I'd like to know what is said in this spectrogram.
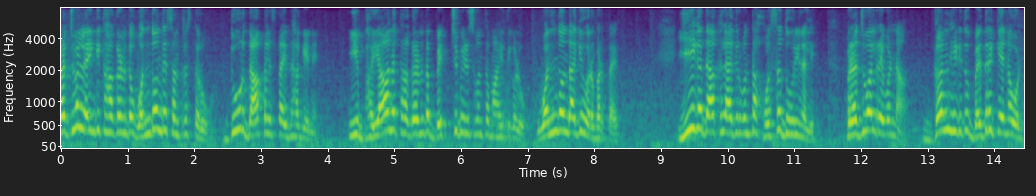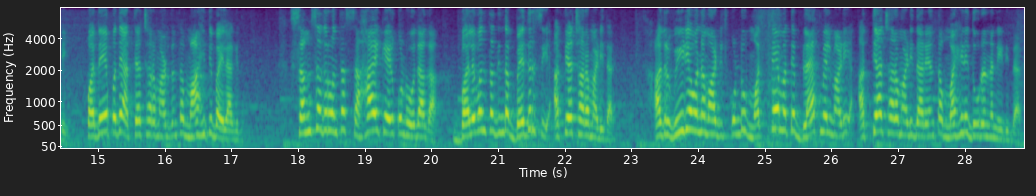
ಪ್ರಜ್ವಲ್ ಲೈಂಗಿಕ ಹಗರಣದ ಒಂದೊಂದೇ ಸಂತ್ರಸ್ತರು ದೂರು ದಾಖಲಿಸ್ತಾ ಇದ್ದ ಹಾಗೇನೆ. ಈ ಭಯಾನಕ ಹಗರಣದ ಬೆಚ್ಚಿ ಬೀಳಿಸುವಂಥ ಮಾಹಿತಿಗಳು ಒಂದೊಂದಾಗಿ ಹೊರಬರ್ತಾ ಇವೆ. ಈಗ ದಾಖಲಾಗಿರುವಂಥ ಹೊಸ ದೂರಿನಲ್ಲಿ ಪ್ರಜ್ವಲ್ ರೇವಣ್ಣ ಗನ್ ಹಿಡಿದು ಬೆದರಿಕೆಯನ್ನು ಒಡ್ಡಿ ಪದೇ ಪದೇ ಅತ್ಯಾಚಾರ ಮಾಡಿದಂಥ ಮಾಹಿತಿ ಬಯಲಾಗಿದೆ. ಸಂಸದರು ಅಂತ ಸಹಾಯ ಕೇಳ್ಕೊಂಡು ಹೋದಾಗ ಬಲವಂತದಿಂದ ಬೆದರಿಸಿ ಅತ್ಯಾಚಾರ ಮಾಡಿದ್ದಾರೆ. ಅದರ ವಿಡಿಯೋವನ್ನು ಮಾಡಿಟ್ಕೊಂಡು ಮತ್ತೆ ಮತ್ತೆ ಬ್ಲ್ಯಾಕ್ ಮೇಲ್ ಮಾಡಿ ಅತ್ಯಾಚಾರ ಮಾಡಿದ್ದಾರೆ ಅಂತ ಮಹಿಳೆ ದೂರನ್ನು ನೀಡಿದ್ದಾರೆ.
